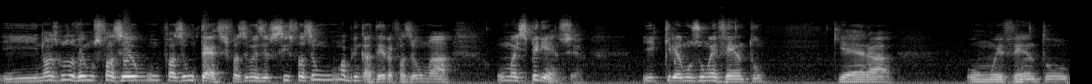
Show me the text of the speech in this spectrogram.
E nós resolvemos fazer um, fazer um teste, fazer um exercício, fazer uma brincadeira, fazer uma, uma experiência. E criamos um evento que era um evento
